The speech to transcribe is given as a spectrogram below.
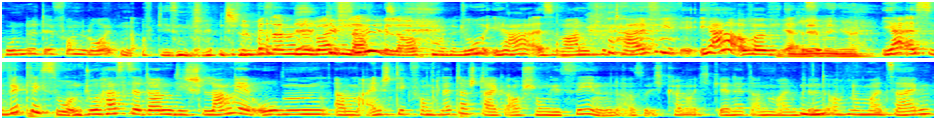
hunderte von Leuten auf diesem Gletscher. Du bist einfach nur Leuten nachgelaufen, oder? Du, ja, es waren total viele. Ja, aber. Die also, Lemminge. Ja, es ist wirklich so. Und du hast ja dann die Schlange oben am Einstieg vom Klettersteig auch schon gesehen. Also ich kann euch gerne dann mal ein Bild mhm. auch nochmal zeigen.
